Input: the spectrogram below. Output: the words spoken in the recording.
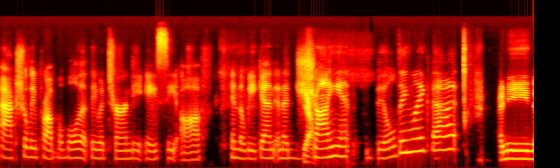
actually probable that they would turn the ac off in the weekend in a giant building like that I mean,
